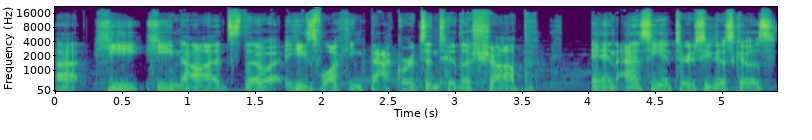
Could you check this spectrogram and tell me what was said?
Uh, he he nods though. He's walking backwards into the shop, and as he enters, he just goes,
